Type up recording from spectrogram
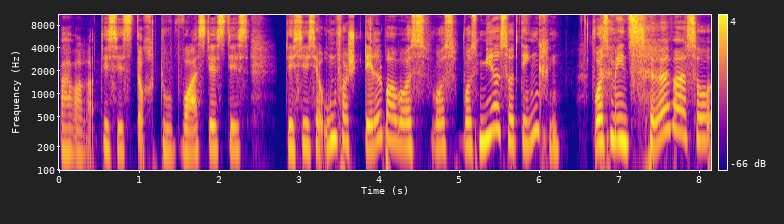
Barbara, das ist doch, du weißt das, das, das ist ja unvorstellbar, was, was, was wir so denken. Was wir uns selber so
